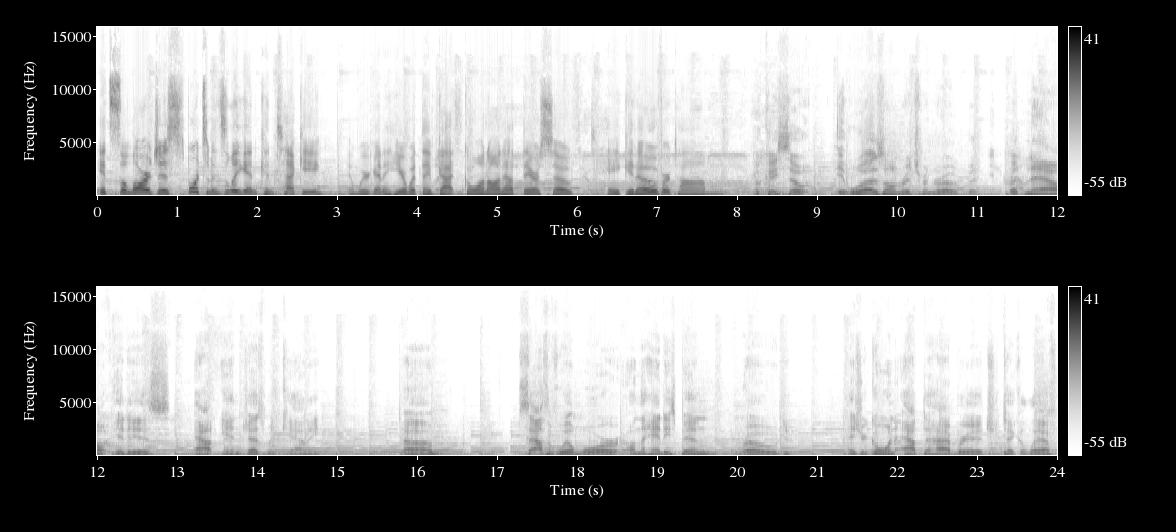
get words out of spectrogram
It's the largest sportsman's league in Kentucky, and we're going to hear what they've got going on out there. So take it over, Tom. Okay, so it was on Richmond Road, but but now it is out in Jessamine County, um, south of Wilmore on the Handy's Bend Road. As you're going out to High Bridge, you take a left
